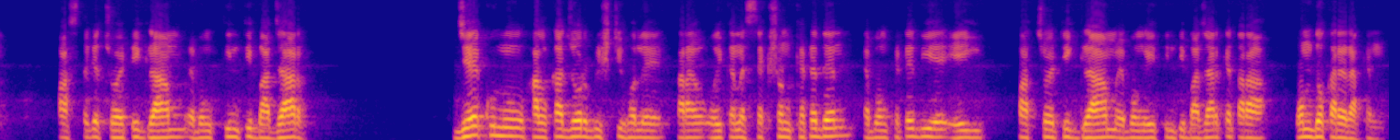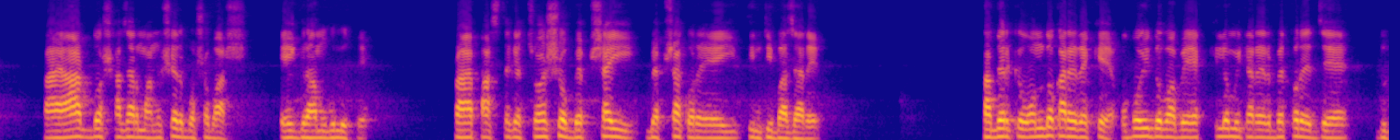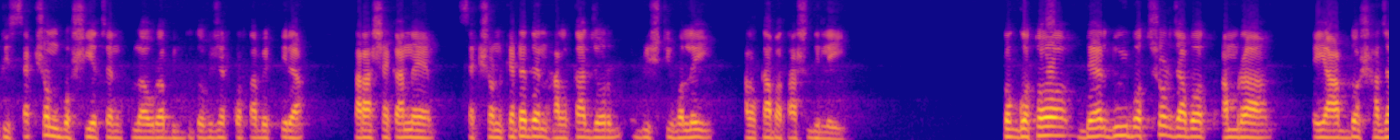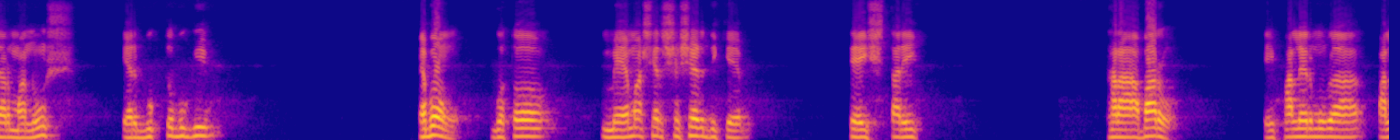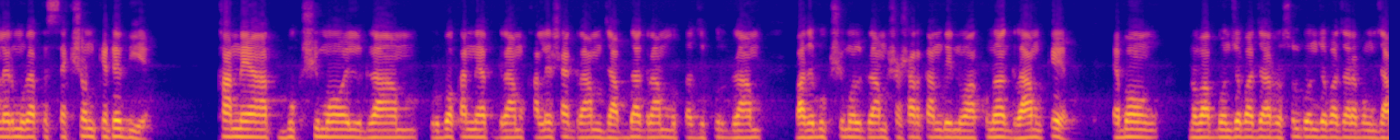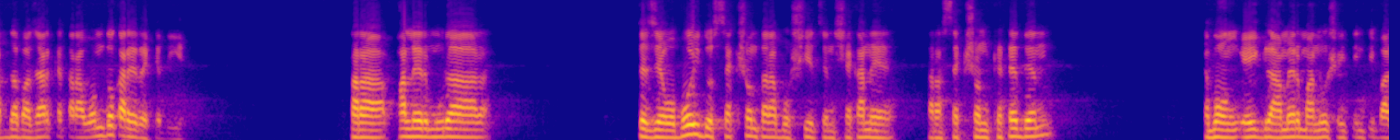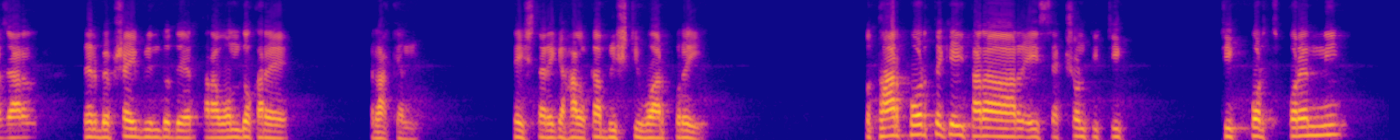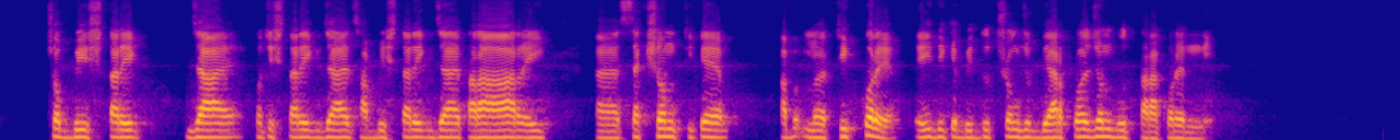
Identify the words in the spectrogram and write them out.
পাঁচ থেকে ছয়টি গ্রাম এবং তিনটি বাজার, যে কোনো হালকা জোর বৃষ্টি হলে তারা ওইখানে সেকশন কেটে দেন এবং কেটে দিয়ে এই পাঁচ ছয়টি গ্রাম এবং এই তিনটি বাজারকে তারা অন্ধকারে রাখেন। প্রায় আট দশ হাজার মানুষের বসবাস এই গ্রামগুলোতে। প্রায় পাঁচ থেকে ছয়শো ব্যবসায়ী ব্যবসা করে এই তিনটি বাজারে। তাদেরকে অন্ধকারে রেখে অবৈধভাবে এক কিলোমিটারের ভেতরে যে দুটি সেকশন বসিয়েছেন কুলাউড়া বিদ্যুৎ অফিসের কর্তা ব্যক্তিরা, তারা সেখানে সেকশন কেটে দেন, হালকা জোর বৃষ্টি হলেই হালকা বাতাস দিলেই। তো গত দেড় দুই বৎসর যাবৎ আমরা এই আট দশ হাজার মানুষ এর ভুক্তভোগী এবং গত মে মাসের শেষের দিকে তেইশ তারিখ, তারা আবারও এই পালের মুড়া, পালের মুড়াতে সেকশন কেটে দিয়ে খানেয়াত বুকশিমল গ্রাম, পূর্ব কানেয়াত গ্রাম, খালেসা গ্রাম, জাবদা গ্রাম, মুতাজিপুর গ্রাম, বাদে বুকশিমল গ্রাম, শশারকান্দি নোয়াকুনা গ্রামকে এবং নবাবগঞ্জ বাজার, রসুলগঞ্জ বাজার এবং জাবদা বাজারকে তারা অন্ধকারে রেখে দিয়ে তারা পালের মুড়ার যে অবৈধ সেকশন তারা বসিয়েছেন, সেখানে তারা সেকশন কেটে দেন এবং এই গ্রামের মানুষ, এই তিনটি বাজারের ব্যবসায়ী বৃন্দদের তারা অন্ধকারে রাখেন। তেইশ তারিখে হালকা বৃষ্টি হওয়ার পরেই। তো তারপর থেকেই তারা আর এই সেকশনটি ঠিক ঠিক করেননি। চব্বিশ তারিখ যায়, পঁচিশ তারিখ যায়, ছাব্বিশ তারিখ যায়, তারা আর এই সেকশনটিকে ঠিক করে এই দিকে বিদ্যুৎ সংযোগ দেওয়ার প্রয়োজন বোধ তারা করেননি।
